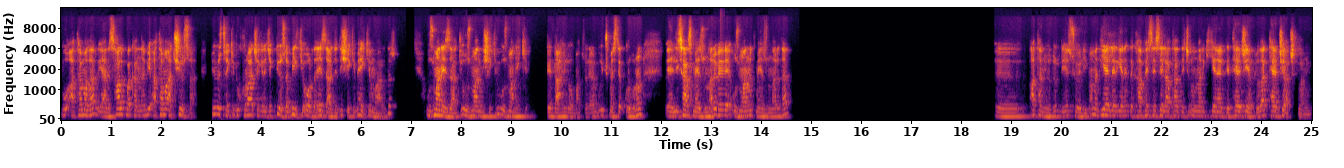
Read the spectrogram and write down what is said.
bu atamalar yani Sağlık Bakanlığı bir atama açıyorsa, diyorsa ki bir kura çekilecek diyorsa bil ki orada eczacı, diş hekimi, hekim vardır. Uzman eczacı, uzman diş hekimi, uzman hekim de dahil olmak üzere. Yani bu üç meslek grubunun e, lisans mezunları ve uzmanlık mezunları da e, atanıyordur diye söyleyeyim. Ama diğerleri genellikle KPSS ile atandığı için onlarınki genellikle tercih yapıyorlar. Tercih açıklanıyor.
